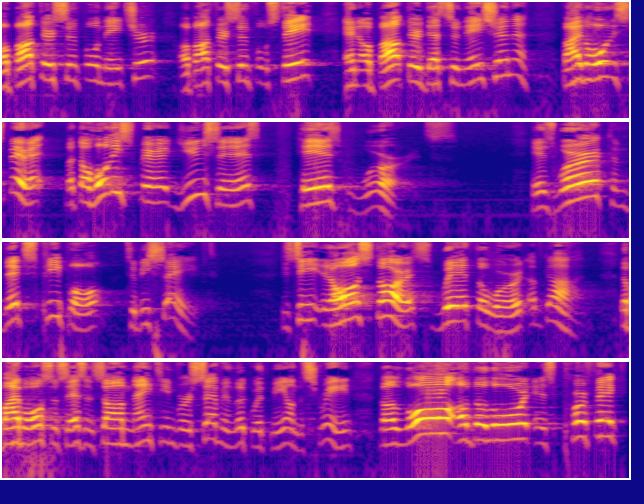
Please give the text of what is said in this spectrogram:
about their sinful nature, about their sinful state, and about their destination by the Holy Spirit, but the Holy Spirit uses His words. His word convicts people to be saved. You see, it all starts with the Word of God. The Bible also says in Psalm 19, verse 7, look with me on the screen, the law of the Lord is perfect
